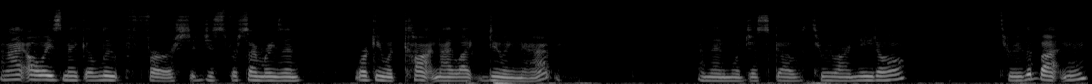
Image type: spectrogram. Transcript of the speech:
And I always make a loop first. It just for some reason, working with cotton, I like doing that. And then we'll just go through our needle, through the button,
